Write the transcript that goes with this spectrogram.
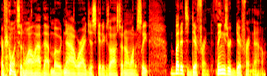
every once in a while have that mode now where I just get exhausted and I want to sleep, but it's different. Things are different now.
